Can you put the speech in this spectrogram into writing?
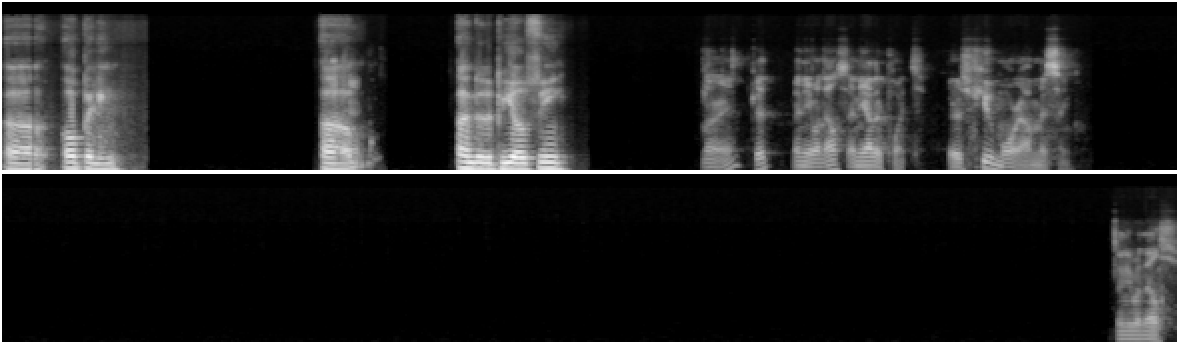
uh, opening, uh, under the POC. All right, good. Anyone else? Any other points? There's a few more I'm missing. Anyone else?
